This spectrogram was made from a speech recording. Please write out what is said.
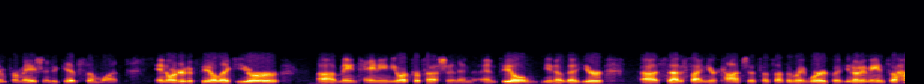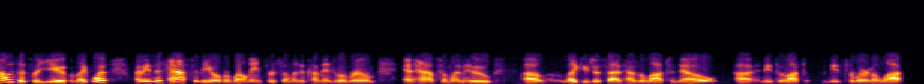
information to give someone in order to feel like you're uh, maintaining your profession and and feel you know that you're uh, satisfying your conscience. That's not the right word, but you know what I mean. So how is it for you? Like what? I mean, this has to be overwhelming for someone to come into a room and have someone who uh, like you just said, has a lot to know. Uh, needs a lot to, needs to learn a lot,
